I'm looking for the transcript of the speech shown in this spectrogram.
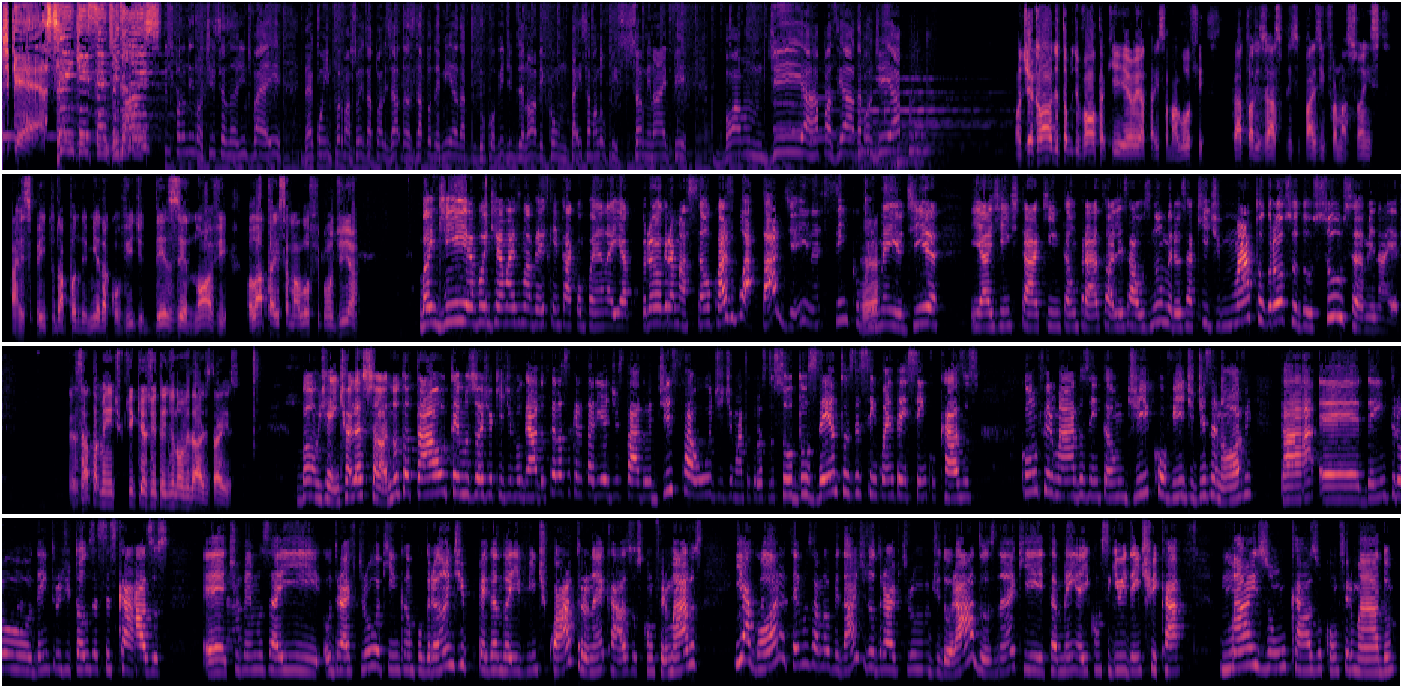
Podcast. Blink 102. Falando em notícias, a gente vai aí né, com informações atualizadas da pandemia da- do Covid-19 com Thaisa Maluf Sami Knife. Bom dia, rapaziada, bom dia. Bom dia, Cláudio. Estamos de volta aqui, eu e a Thaisa Maluf, para atualizar as principais informações a respeito da pandemia da Covid-19. Olá, Thaisa Maluf, bom dia. Bom dia, bom dia mais uma vez quem está acompanhando aí a programação. Quase boa tarde aí, né? Cinco É. para meio-dia. E a gente está aqui então para atualizar os números aqui de Mato Grosso do Sul, Sami Naef. Exatamente. O que, que a gente tem de novidade, Thaís? Bom, gente, olha só. No total, temos hoje aqui divulgado pela Secretaria de Estado de Saúde de Mato Grosso do Sul 255 casos confirmados, então, de Covid-19, tá? É, dentro, dentro de todos esses casos, é, tivemos aí o drive-thru aqui em Campo Grande, pegando aí 24, né, casos confirmados. E agora temos a novidade do drive-thru de Dourados, né, que também aí conseguiu identificar mais um caso confirmado.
